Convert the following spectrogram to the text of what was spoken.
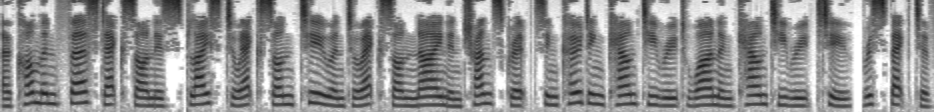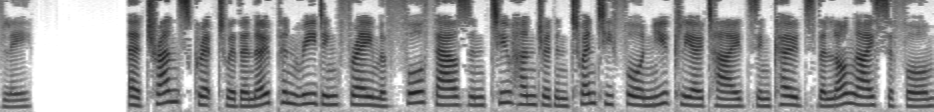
a common first exon is spliced to exon 2 and to exon 9 in transcripts encoding county root 1 and county root 2, respectively. A transcript with an open reading frame of 4224 nucleotides encodes the long isoform,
